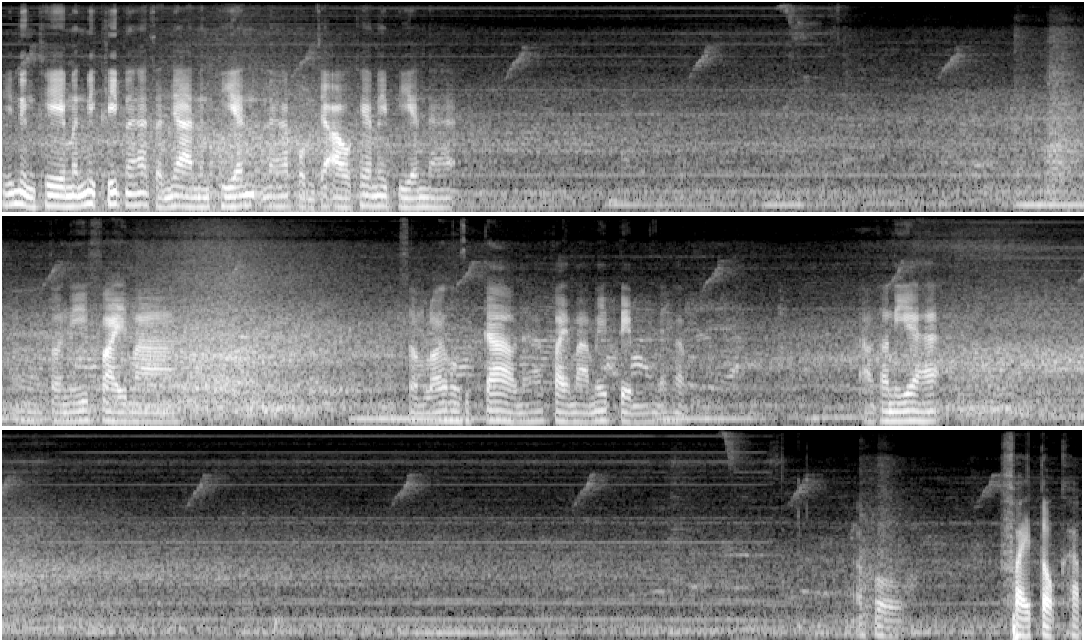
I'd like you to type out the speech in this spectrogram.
นี่ 1K มันไม่คลิปนะฮะสัญญาณมันเพี้ยนนะครับ ผมจะเอาแค่ไม่เพี้ยนนะฮะตอนนี้ไฟมา 269 นะครับ ไฟมาไม่เต็มนะครับ เอาเท่านี้ฮะ โอ้โห ไฟตกครับ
